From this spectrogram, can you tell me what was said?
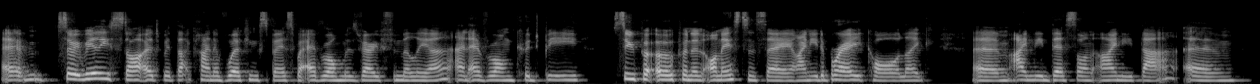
um, so it really started with that kind of working space where everyone was very familiar and everyone could be super open and honest and say, I need a break or like, um, I need this on I need that. Um,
